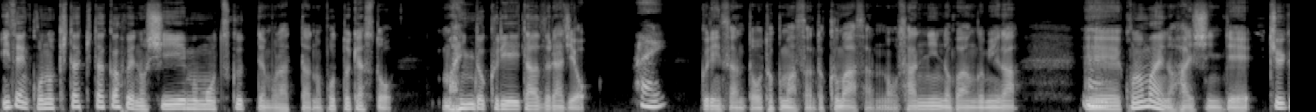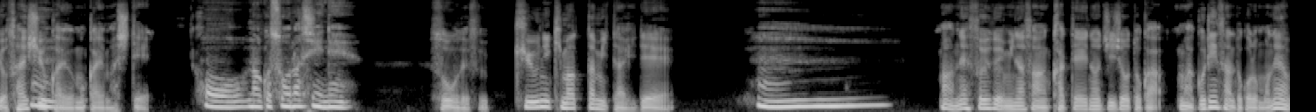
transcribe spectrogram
以前この北北カフェの CM も作ってもらったあの、ポッドキャスト、マインドクリエイターズラジオ。はい。グリーンさんと徳松さんと熊さんの3人の番組が、うんえーこの前の配信で急遽最終回を迎えまして、ほう、なんかそうらしいね。そうです。急に決まったみたいで、うーん。まあね、それぞれ皆さん家庭の事情とか、まあグリーンさんのところもね、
